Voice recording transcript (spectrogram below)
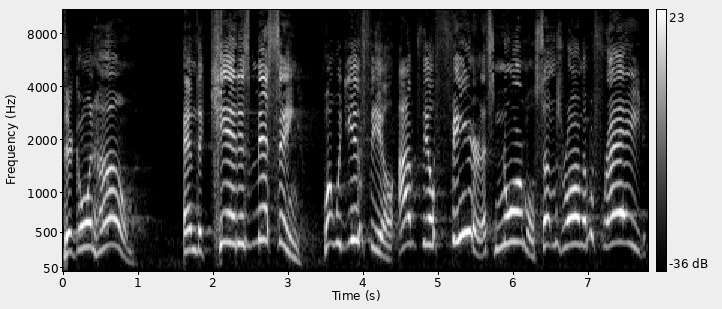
They're going home, and the kid is missing. What would you feel? I'd feel fear. That's normal. Something's wrong. I'm afraid.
